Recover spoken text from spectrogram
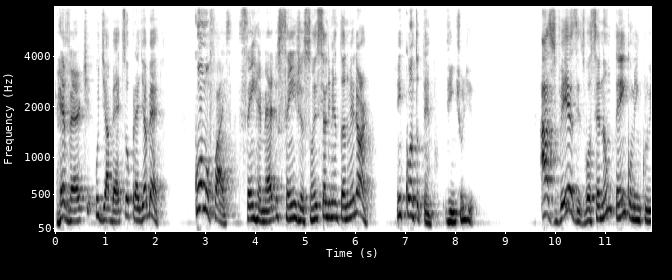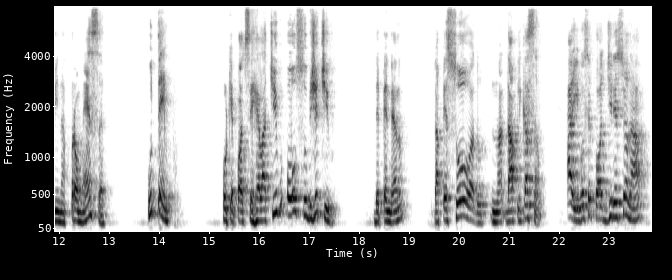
Reverte o diabetes ou pré-diabetes. Como faz? Sem remédios, sem injeções e se alimentando melhor. Em quanto tempo? 21 dias. Às vezes, você não tem como incluir na promessa o tempo, porque pode ser relativo ou subjetivo, dependendo da pessoa, do, na, da aplicação. Aí você pode direcionar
